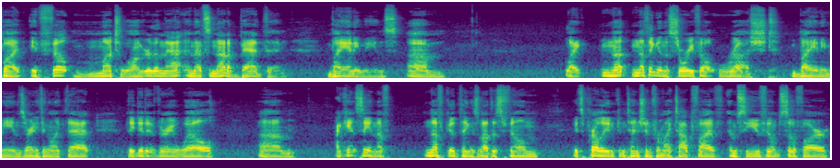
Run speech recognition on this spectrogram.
but it felt much longer than that, and that's not a bad thing by any means. Um, like not nothing in the story felt rushed by any means or anything like that. They did it very well. Um, I can't say enough enough good things about this film. It's probably in contention for my top five MCU films so far.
